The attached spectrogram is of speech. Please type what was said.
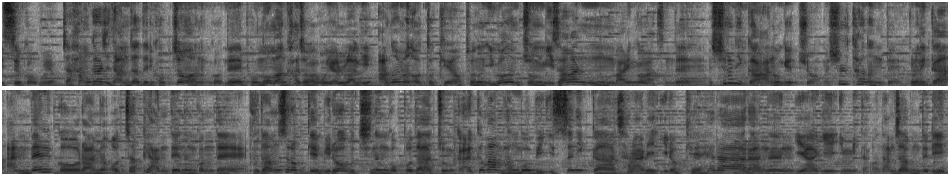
있을 거고요. 자, 한 가지 남자들이 걱정하는 거. 내 번호만 가져가고 연락이 안 오면 어떡해요? 저는 이거는 좀 이상한 말인 것 같은데, 싫으니까 안 오겠죠. 싫다는데. 그러니까 안 될 거라면 어차피 안 되는 건데, 부담스럽게 밀어붙이는 것보다 좀 깔끔한 방법이 있으니까 차라리 이렇게 해라 라는 이야기입니다. 어, 남자분들이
